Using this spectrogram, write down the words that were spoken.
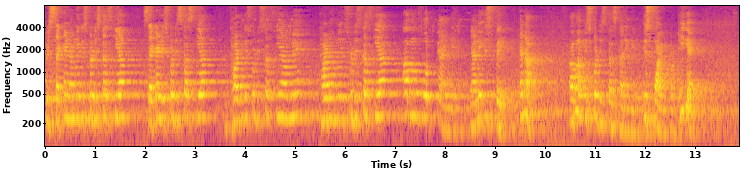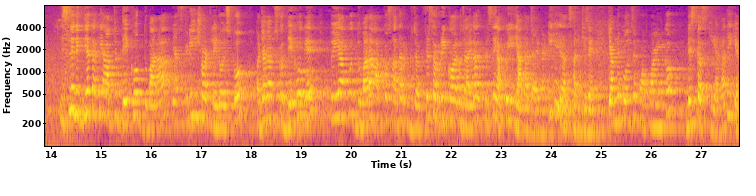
फिर सेकंड हमने किसको डिस्कस किया? सेकंड इसको डिस्कस किया थर्ड किसको डिस्कस किया हमने? थर्ड हमने इसको डिस्कस किया, अब हम फोर्थ पे आएँगे, यानी इस पे, है ना? अब हम इसको डिस्कस करेंगे, इस पॉइंट पर ठीक है? इसलिए लिख दिया ताकि आप जब देखो दोबारा या स्क्रीनशॉट ले लो इसको, और जब आप इसको देखोगे तो ये आपको दोबारा आपको सादा जब फिर से रिकॉल हो जाएगा, फिर से आपको ये याद आ जाएगा, ठीक है? ये सारी चीज़ें कि हमने कौन से पॉइंट को डिस्कस किया था, ठीक है?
